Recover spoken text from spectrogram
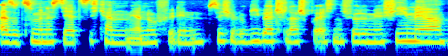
also zumindest jetzt, ich kann ja nur für den Psychologie-Bachelor sprechen, ich würde mir viel mehr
